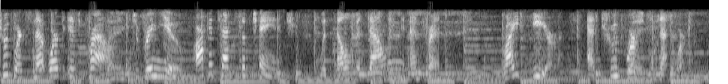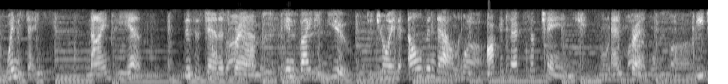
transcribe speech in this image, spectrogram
TruthWorks Network is proud to bring you Architects of Change with Elvin Dowling and friends. Right here at TruthWorks Network, Wednesdays, 9 p.m. This is Janice Graham inviting you to join Elvin Dowling, Architects of Change and Friends, each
